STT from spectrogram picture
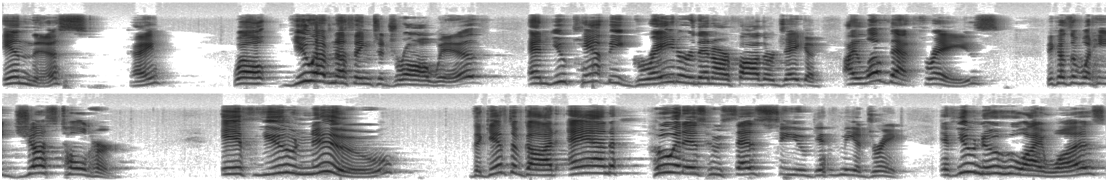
in this, okay? Well, you have nothing to draw with, and you can't be greater than our father Jacob. I love that phrase because of what he just told her. If you knew the gift of God and who it is who says to you, Give me a drink. If you knew who I was,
